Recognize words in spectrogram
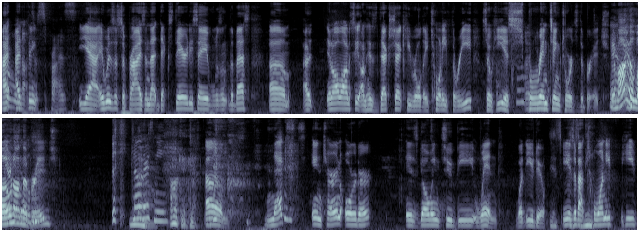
I- I not think- just surprise. yeah, it was a surprise, and that dexterity save wasn't the best. Um, I, in all honesty, on his dex check, he rolled a 23, so he is sprinting towards the bridge. Am I alone you on the bridge? No, there's me. Okay, good. Um, next in turn order is going to be wind. What do you do? It's- he is about me. twenty. He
